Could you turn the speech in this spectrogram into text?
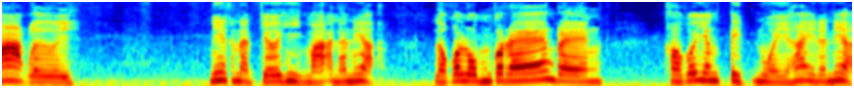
มากๆเลย นี่ขนาดเจอหิมะอันนั้นเนี่ย แล้วก็ลมก็แรงแรง เขาก็ยังติดหน่วยให้นะเนี่ย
